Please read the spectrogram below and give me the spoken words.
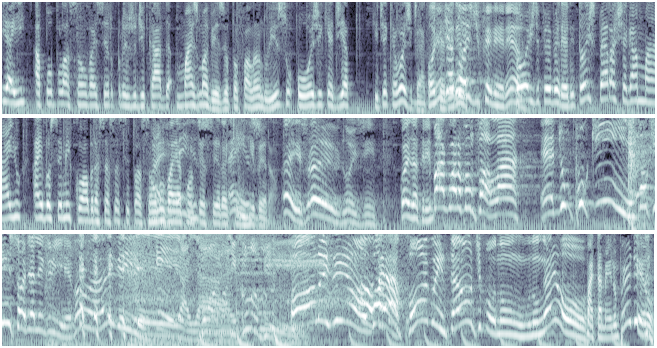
E aí a população vai ser prejudicada mais uma vez. Eu tô falando isso hoje, que é dia. Que dia que é hoje, Beto? Hoje é dia 2 de fevereiro. 2 de fevereiro. Então espera chegar maio, aí você me cobra se essa situação é, não vai é acontecer isso, aqui é em Ribeirão. Ribeirão. É isso. Ei, Luizinho. Coisa triste. Mas agora vamos falar é, de um pouquinho, um pouquinho só de alegria. Vamos lá, alegria. Esporte Clube. Ô, Luizinho, Ô, Botafogo, então, tipo, não, não ganhou. Mas também não perdeu.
